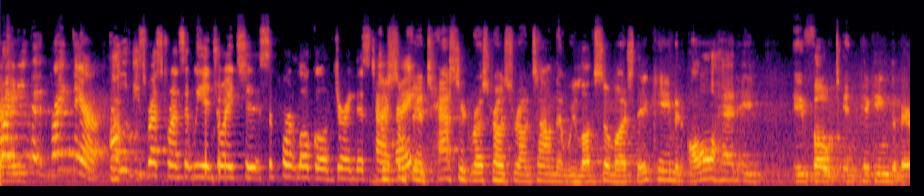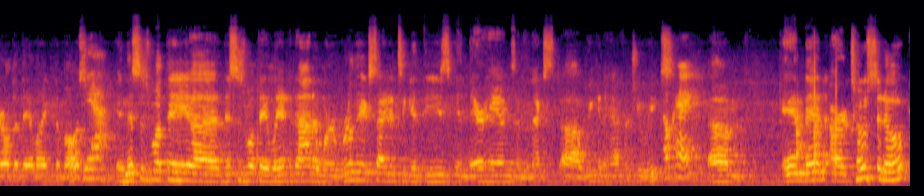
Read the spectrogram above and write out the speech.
right, in the- right there. All of these restaurants that we enjoy to support local during this time, just some right? fantastic restaurants around town that we love so much. They came and all had a a vote in picking the barrel that they liked the most. Yeah. And this is what they uh, this is what they landed on, and we're really excited to get these in their hands in the next uh, week and a half or two weeks. Okay. Um, and then our toasted oak,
